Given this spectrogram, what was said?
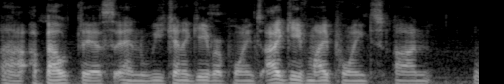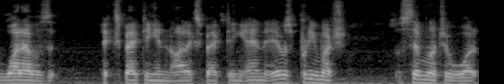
uh, about this, and we kind of gave our points. I gave my points on what I was expecting and not expecting, and it was pretty much similar to what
